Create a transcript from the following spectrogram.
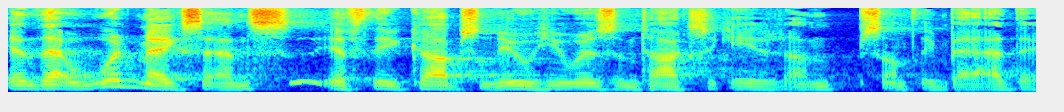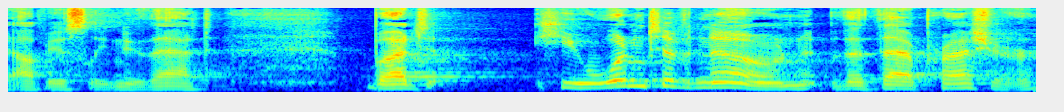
And that would make sense if the cops knew he was intoxicated on something bad. They obviously knew that. But he wouldn't have known that that pressure,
